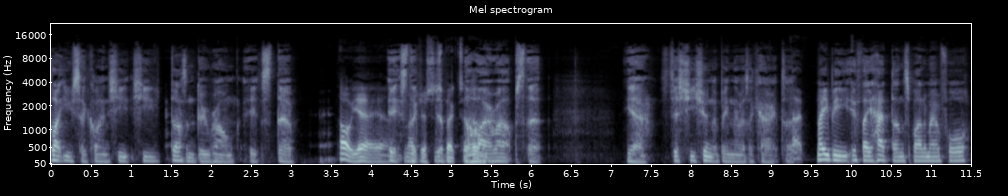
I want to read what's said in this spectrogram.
like you said, Colin. She she doesn't do wrong. It's the Oh yeah, yeah. it's no the, disrespect the, the higher ups that. Yeah, it's just she shouldn't have been there as a character. No. Maybe if they had done Spider Man four,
